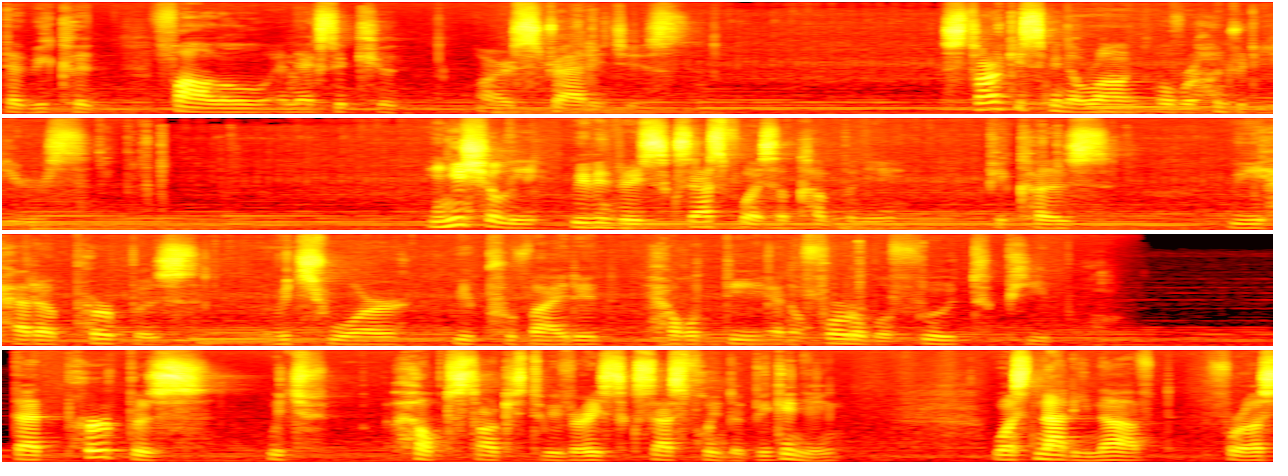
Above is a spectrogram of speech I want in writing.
that we could follow and execute our strategies. Stark has been around over 100 years. Initially, we've been very successful as a company because we had a purpose, which were we provided healthy and affordable food to people. That purpose, which helped Starkist to be very successful in the beginning, was not enough for us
